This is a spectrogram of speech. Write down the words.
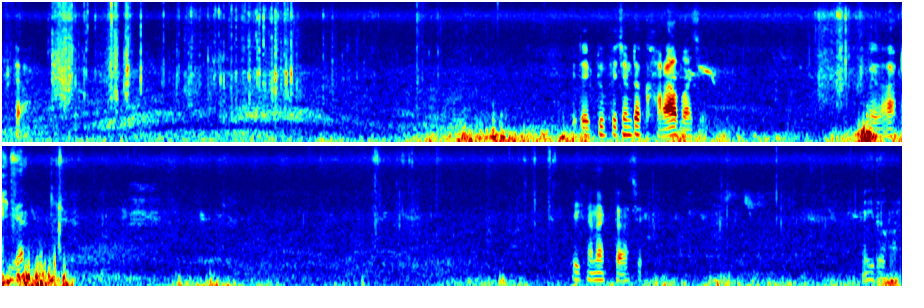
একটা। এটা একটু পেছনটা খারাপ আছে। রাখি হ্যাঁ। এখানে একটা আছে। এই দেখুন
